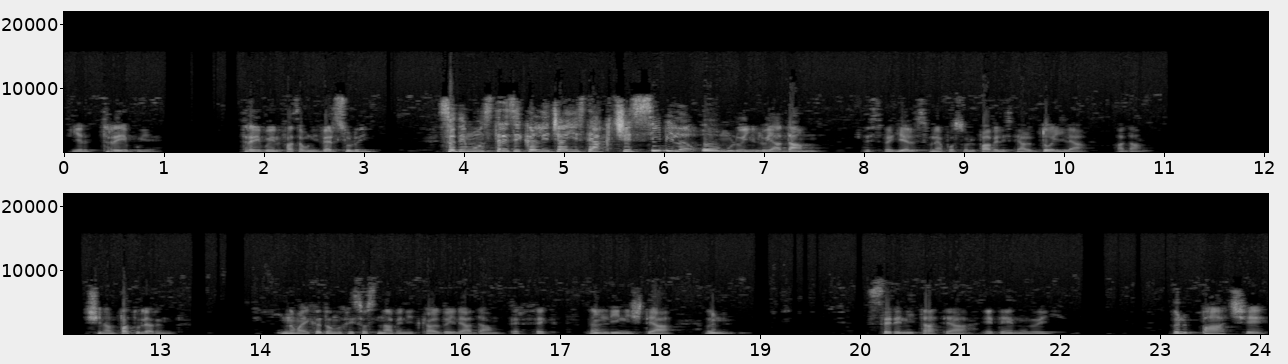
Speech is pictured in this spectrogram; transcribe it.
El trebuie. Trebuie în fața Universului să demonstreze că legea este accesibilă omului lui Adam. Despre el, spune Apostolul Pavel, este al doilea Adam. Și în al patrulea rând, numai că Domnul Hristos n-a venit ca al doilea Adam perfect, în liniștea, în serenitatea Edenului, în pace,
